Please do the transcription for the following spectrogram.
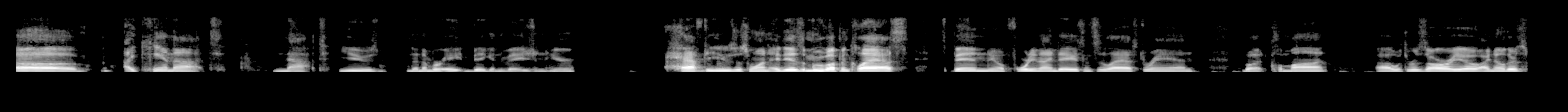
uh, I cannot not use the number eight big invasion here. have to use this one. It is a move up in class. It's been you know 49 days since the last ran, but Clement uh, with Rosario. I know there's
